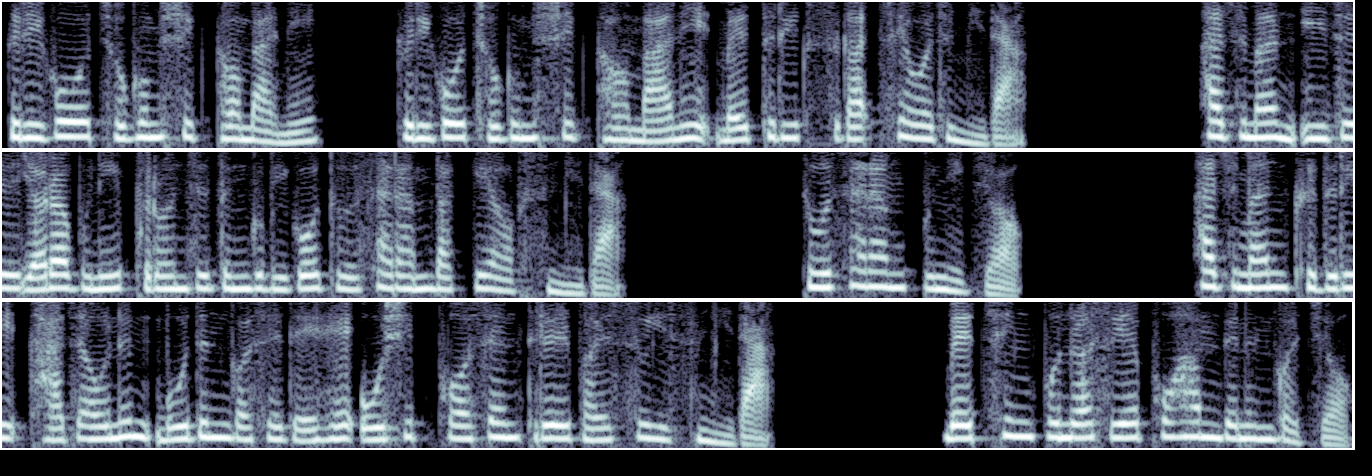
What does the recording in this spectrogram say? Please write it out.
그리고 조금씩 더 많이, 그리고 조금씩 더 많이 매트릭스가 채워집니다. 하지만 이제 여러분이 브론즈 등급이고 두 사람밖에 없습니다. 두 사람뿐이죠. 하지만 그들이 가져오는 모든 것에 대해 50%를 벌 수 있습니다. 매칭 보너스에 포함되는 거죠.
